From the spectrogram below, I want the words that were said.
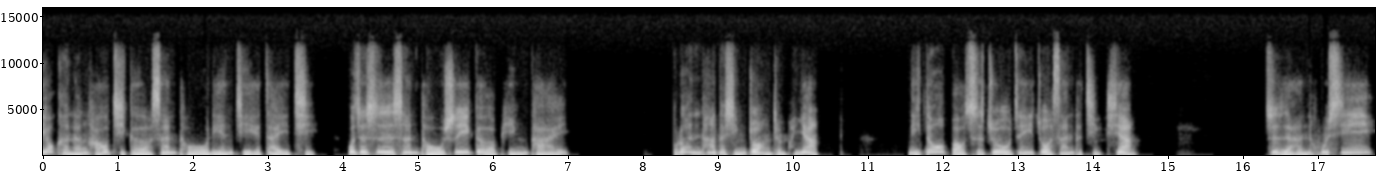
有可能好几个山头连接在一起，或者是山头是一个平台。不论它的形状怎么样，你都保持住这一座山的景象，自然呼吸，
